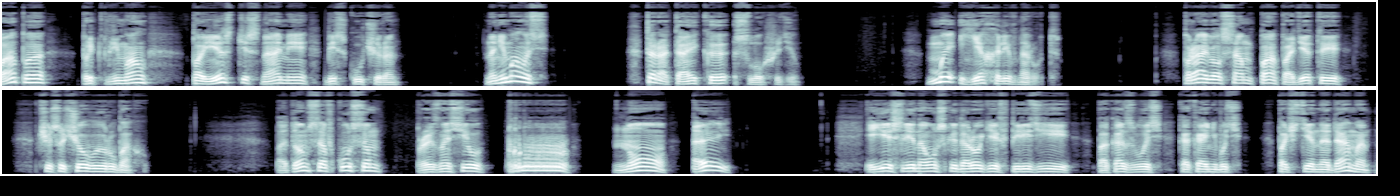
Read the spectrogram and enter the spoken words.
папа предпринимал поездки с нами без кучера. Нанималась таратайка с лошадью. Мы ехали в народ. Правил сам папа, одетый в чесучевую рубаху. Потом со вкусом произносил «прррр», «но», «эй». И если на узкой дороге впереди показывалась какая-нибудь почтенная дама,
